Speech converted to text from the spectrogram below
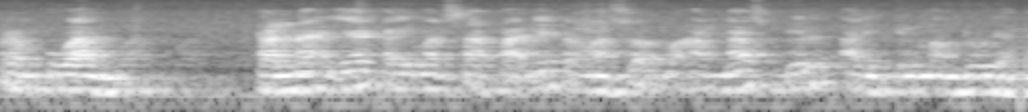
perempuan. Karena ia kalimat sapanya termasuk mu'annas bil alifil mamdudah.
